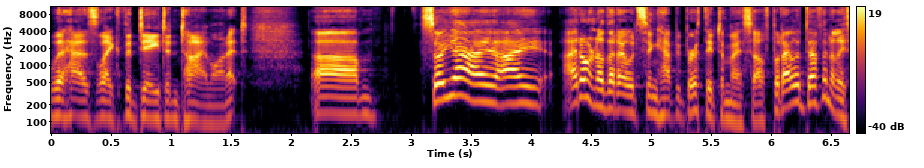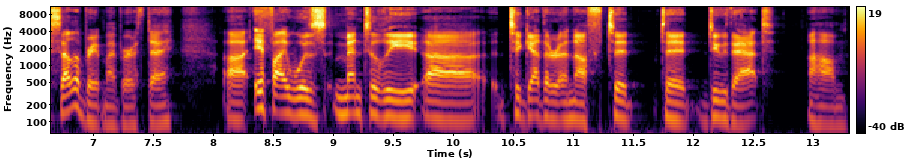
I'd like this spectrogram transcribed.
that has like the date and time on it. Um, So yeah, I, I I don't know that I would sing happy birthday to myself, but I would definitely celebrate my birthday uh, if I was mentally uh, together enough to to do that. Um,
